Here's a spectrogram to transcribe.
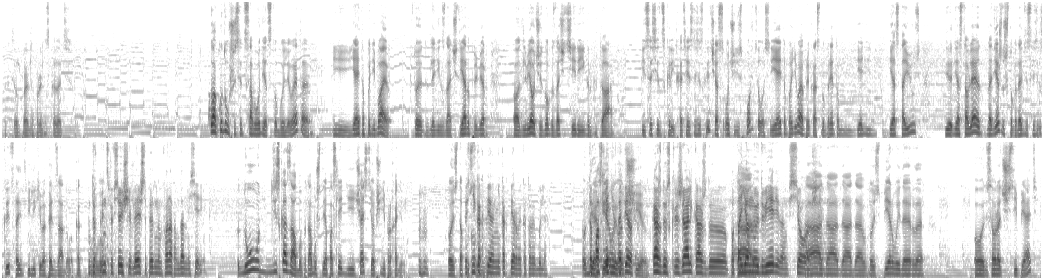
Как это правильно, правильно сказать? Ну, окунувшись от самого детства были в это, и я это понимаю, что это для них значит. Я, например, э, для меня очень много значит серия игр GTA и Assassin's Creed. Хотя Assassin's Creed сейчас очень испортилась, и я это понимаю прекрасно, но при этом я не, не остаюсь, не, не оставляю надежды, что когда-нибудь Assassin's Creed станет великим опять заново. Как, Ну, Ты, в принципе, все еще являешься преданным фанатом данной серии. Ну, не сказал бы, потому что я последние части вообще не проходил. Мгм. То есть, То есть допустим... не как, не как первые, которые были. Вот до не, последних, до первых. Каждую скрижаль, каждую потаенную дверь, и там все Да, вообще. да, да, да. То есть первый, наверное, о, не соврать, части 5,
